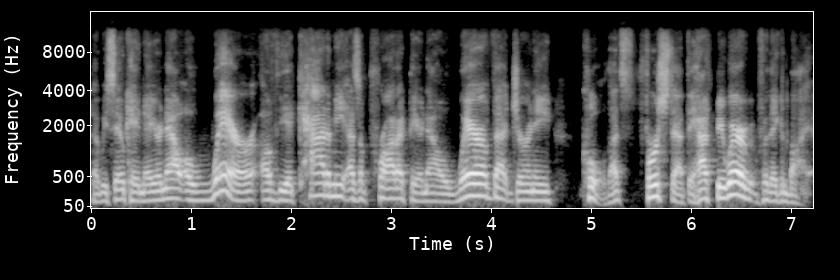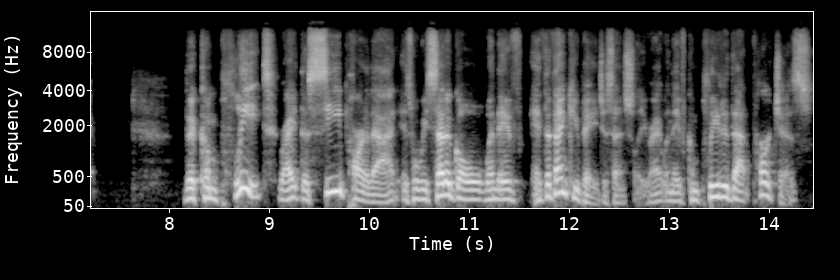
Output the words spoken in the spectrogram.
that we say, okay, now you're now aware of the academy as a product. They are now aware of that journey. Cool. That's first step. They have to be aware of it before they can buy it. The complete, right? The C part of that is when we set a goal when they've hit the thank you page, essentially, right? When they've completed that purchase.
